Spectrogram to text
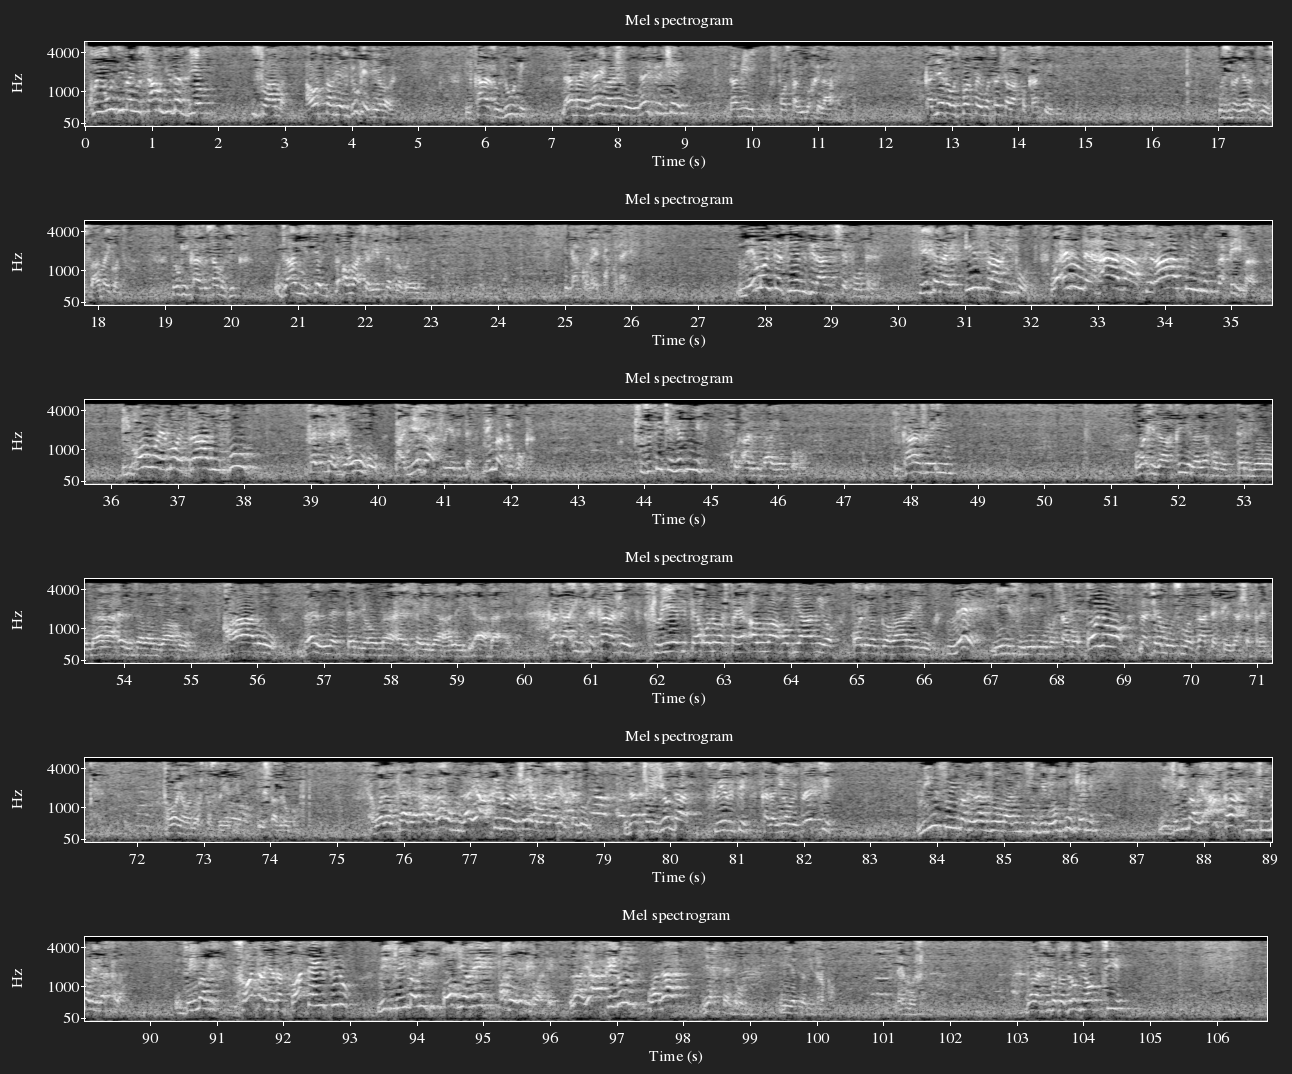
koji uzimaju samo jedan dio islama a ostavljaju druge dijelove. I kažu ljudi nama je najvažnije i najpreće da mi uspostavimo hilaf kad njega uspostavimo sve će lako kasnije biti. Uzimaju jedan dio islama i gotovo. Drugi kažu samo zikr. U džami sjedi Allah će rijeti sve probleme. I tako dalje, tako dalje nemojte slijediti različite puteve Slijedite onaj ispravni put wa enne hada sirati mustaqima i ovo je moj pravi put fettebi'uhu pa njega slijedite nema drugoga što se tiče jednih Kur'an daje odgovor i kaže im وإذا قيل لهم اتبعوا ما أنزل الله قالوا بل نتبع ما ألفينا عليه آبائنا kada im se kaže slijedite ono što je Allah objavio oni odgovaraju ne mi slijedimo samo ono na čemu smo zatekli naše predke to je ono što slijedimo ništa drugo ولو كان آباؤهم لا يعقلون شيئا ولا يهتدون zar će i onda slijediti kada njihovi predci nisu imali razuma niti su bili upućeni nisu imali akla niti su imali nakla. Niti su imali shvatanja da shvate istinu niti su imali objave pa da je prihvate. La jakirun wa la jehtedun nijedno ni drugo. Ne može. Dolazimo do druge opcije.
